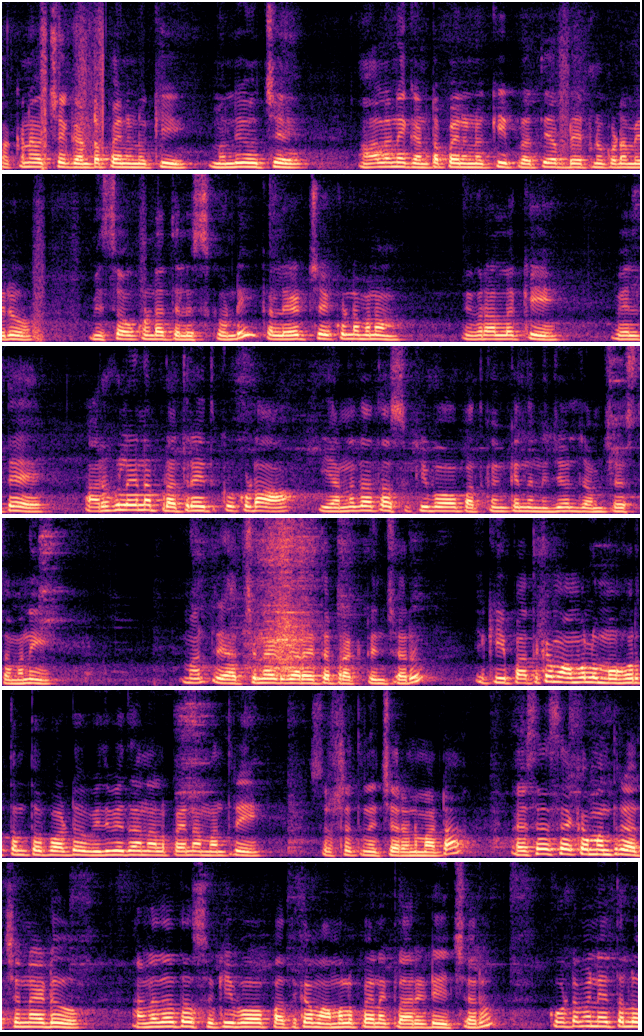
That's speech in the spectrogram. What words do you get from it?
పక్కనే వచ్చే గంట పైన నొక్కి మళ్ళీ వచ్చే అలానే అనే గంట పైన నొక్కి ప్రతి అప్డేట్ను కూడా మీరు మిస్ అవ్వకుండా తెలుసుకోండి. ఇక లేట్ చేయకుండా మనం వివరాల్లోకి వెళ్తే అర్హులైన ప్రతి రైతుకు కూడా ఈ అన్నదాత సుఖీభావ పథకం కింద నిధులు జమ చేస్తామని మంత్రి అచ్చెన్నాయుడు గారు అయితే ప్రకటించారు. ఇక ఈ పథకం అమలు ముహూర్తంతో పాటు విధి విధానాలపైన మంత్రి సృష్టతనిచ్చారనమాట వ్యవసాయ శాఖ మంత్రి అచ్చెన్నాయుడు అన్నదాత సుఖీభావ పథకం అమలుపైన క్లారిటీ ఇచ్చారు. కూటమి నేతలు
